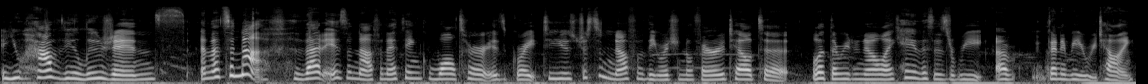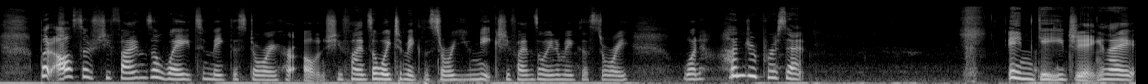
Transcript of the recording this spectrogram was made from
you have the illusions, and that's enough. That is enough. And I think Walter is great to use just enough of the original fairy tale to let the reader know, like, hey, this is re- uh, going to be retelling. But also, she finds a way to make the story her own. She finds a way to make the story unique. She finds a way to make the story 100% engaging and I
